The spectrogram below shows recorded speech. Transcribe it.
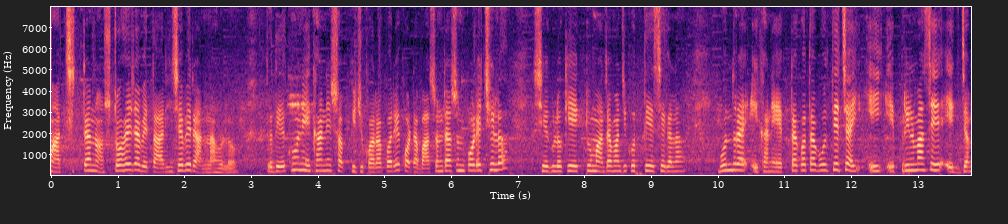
মাছটা নষ্ট হয়ে যাবে, তার হিসেবে রান্না হলো। তো দেখুন, এখানে সব কিছু করার পরে কটা বাসন টাসন পড়েছিল, সেগুলোকে একটু মাঝামাঝি করতে এসে গেলাম। বন্ধুরা, এখানে একটা কথা বলতে চাই, এই এপ্রিল মাসে এক্সাম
